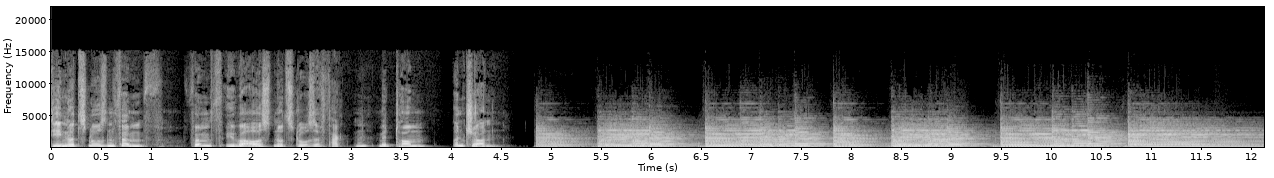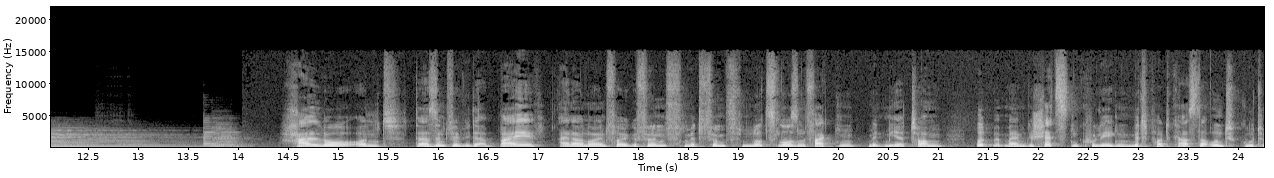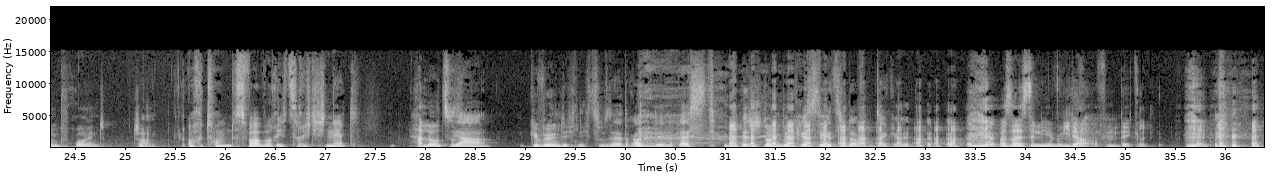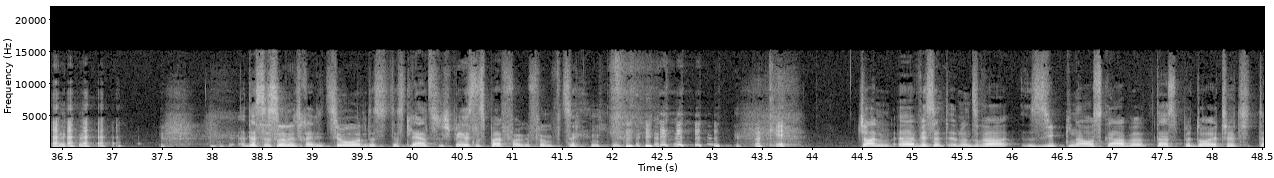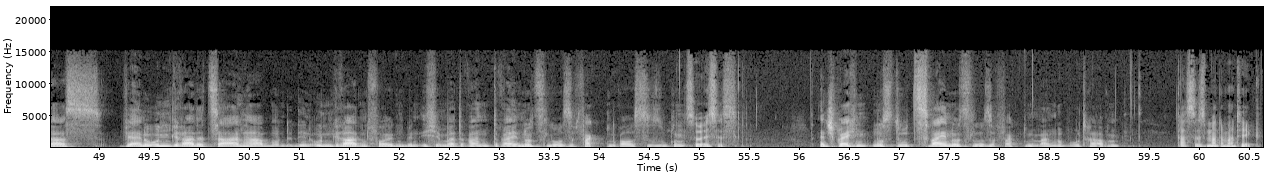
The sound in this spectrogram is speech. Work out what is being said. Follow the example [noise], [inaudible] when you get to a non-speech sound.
Die nutzlosen fünf. Fünf überaus nutzlose Fakten mit Tom und John. Hallo und da sind wir wieder bei einer neuen Folge 5 mit fünf nutzlosen Fakten mit mir, Tom, und mit meinem geschätzten Kollegen, Mitpodcaster und gutem Freund, John. Ach Tom, das war aber richtig, richtig nett. Hallo zusammen. Ja, gewöhn dich nicht zu sehr dran. Den Rest [laughs] der Stunde kriegst du jetzt wieder auf den Deckel. Was heißt denn hier wieder auf den Deckel? [laughs] Das ist so eine Tradition, das, das lernst du spätestens bei Folge 15. [laughs] Okay. John, äh, wir sind in unserer siebten Ausgabe. Das bedeutet, dass wir eine ungerade Zahl haben und in den ungeraden Folgen bin ich immer dran, drei nutzlose Fakten rauszusuchen. So ist es. Entsprechend musst du zwei nutzlose Fakten im Angebot haben. Das ist Mathematik.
